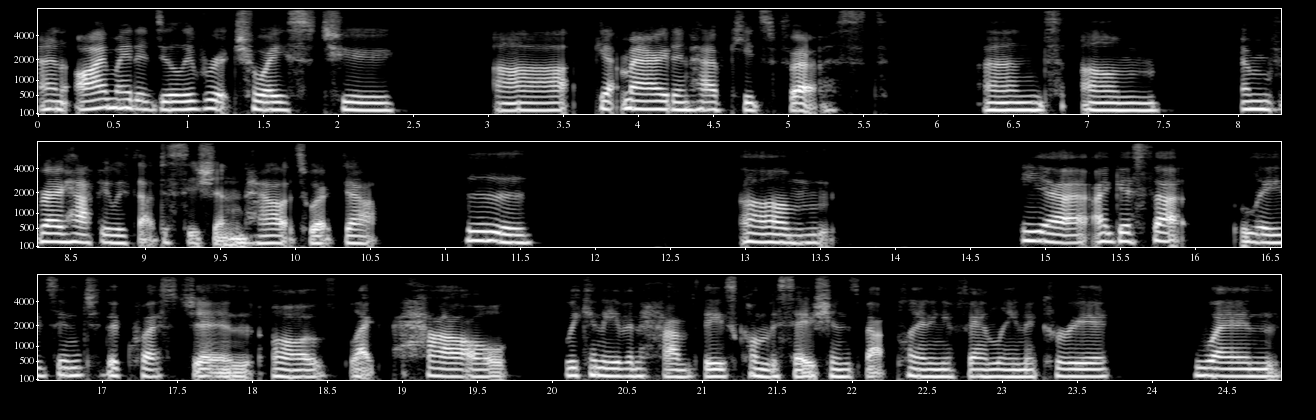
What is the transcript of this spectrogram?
and I made a deliberate choice to uh, get married and have kids first. And um, I'm very happy with that decision, how it's worked out. Mm. Um, yeah, I guess that leads into the question of like how we can even have these conversations about planning a family and a career when,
